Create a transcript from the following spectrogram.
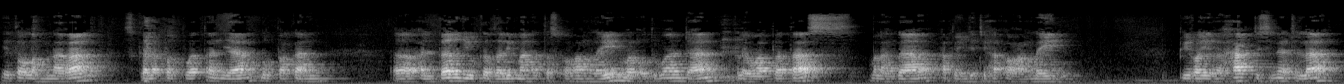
Itu Allah melarang segala perbuatan yang merupakan uh, al-baghyu kezaliman atas orang lain wal dan kelewat batas melanggar apa yang jadi hak orang lain. Biroil hak di sini adalah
